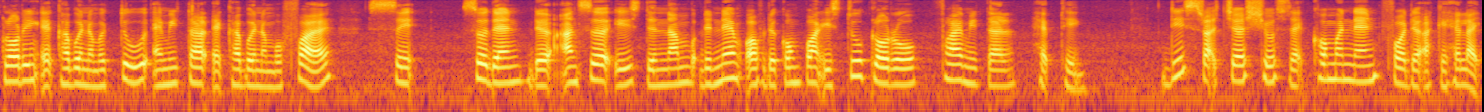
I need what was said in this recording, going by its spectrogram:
chlorine at carbon number 2 and methyl at carbon number 5 say, so then the answer is the number the name of the compound is 2 chloro 5 methyl heptane. This structure shows that common name for the alkyl halide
